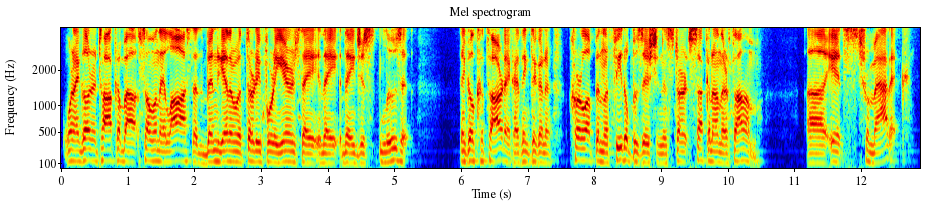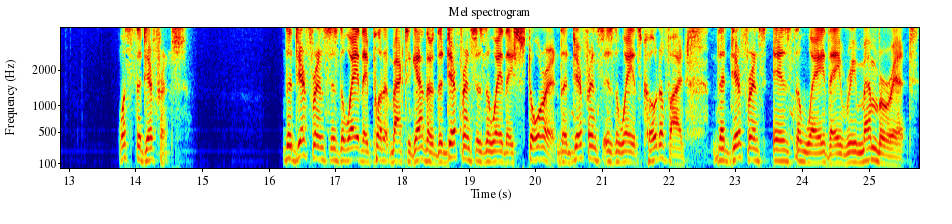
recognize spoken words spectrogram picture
when I go to talk about someone they lost that have been together with 30, 40 years, they, they, they just lose it. They go cathartic. I think they're going to curl up in the fetal position and start sucking on their thumb. Uh, it's traumatic. What's the difference? The difference is the way they put it back together. The difference is the way they store it. The difference is the way it's codified. The difference is the way they remember it.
